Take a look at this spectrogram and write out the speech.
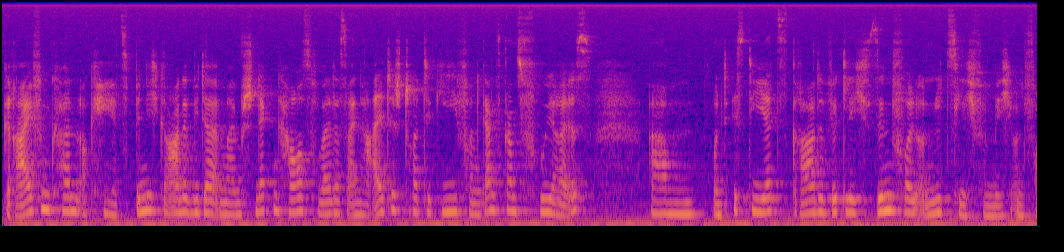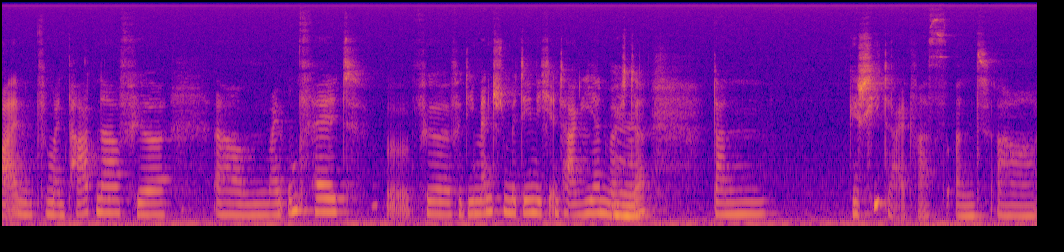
greifen können, okay, jetzt bin ich gerade wieder in meinem Schneckenhaus, weil das eine alte Strategie von ganz, ganz früher ist. Ähm, und ist die jetzt gerade wirklich sinnvoll und nützlich für mich und vor allem für meinen Partner, für ähm, mein Umfeld, für, für die Menschen, mit denen ich interagieren möchte, Mhm. dann geschieht da etwas. Und äh,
